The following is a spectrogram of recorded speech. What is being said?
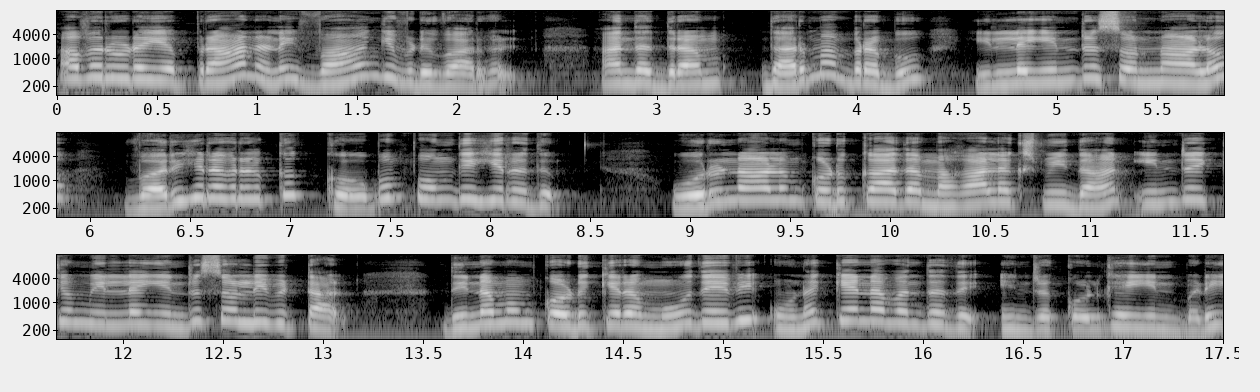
அவருடைய பிராணனை வாங்கி விடுவார்கள். அந்த திரம் தர்ம பிரபு இல்லை என்று சொன்னாலோ வருகிறவர்களுக்கு கோபம் பொங்குகிறது. ஒரு நாளும் கொடுக்காத மகாலட்சுமி தான் இன்றைக்கும் இல்லை என்று சொல்லிவிட்டாள். தினமும் கொடுக்கிற மூதேவி உனக்கென வந்தது என்ற கொள்கையின்படி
